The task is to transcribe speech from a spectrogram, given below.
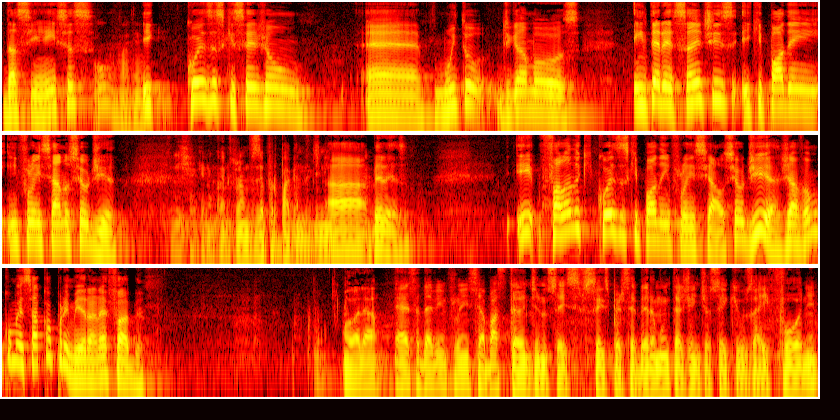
das ciências Uh, e coisas que sejam é, muito, digamos, interessantes e que podem influenciar no seu dia. Deixa aqui no canto para não fazer propaganda de ninguém. Ah, beleza. E falando que coisas que podem influenciar o seu dia, já vamos começar com a primeira, né, Fábio? Olha, essa deve influenciar bastante. Não sei se vocês perceberam. Muita gente eu sei que usa iPhone.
